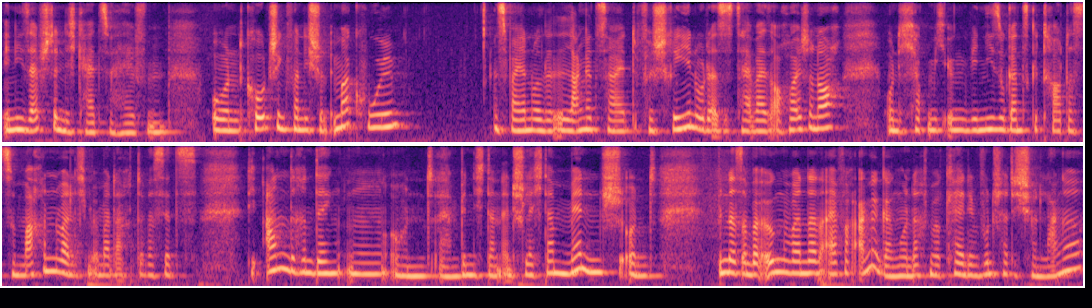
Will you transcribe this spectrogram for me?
in die Selbstständigkeit zu helfen. Und Coaching fand ich schon immer cool es war ja nur lange Zeit verschrien oder ist es teilweise auch heute noch. Und ich habe mich irgendwie nie so ganz getraut, das zu machen, weil ich mir immer dachte, was jetzt die anderen denken und äh, bin ich dann ein schlechter Mensch und bin das aber irgendwann dann einfach angegangen und dachte mir, okay, den Wunsch hatte ich schon lange.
